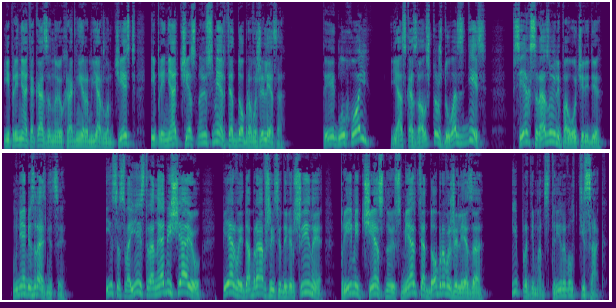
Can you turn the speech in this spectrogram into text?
и принять оказанную Храгниром Ярлом честь и принять честную смерть от доброго железа. Ты глухой? Я сказал, что жду вас здесь. Всех сразу или по очереди. Мне без разницы. И со своей стороны обещаю, первый, добравшийся до вершины, примет честную смерть от доброго железа. И продемонстрировал тесак.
